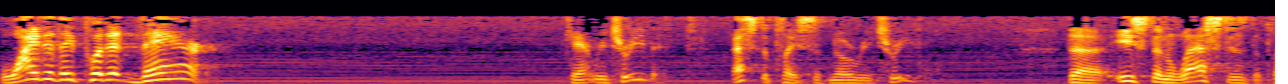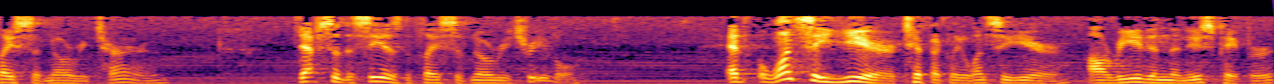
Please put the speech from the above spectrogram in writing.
Why did they put it there? Can't retrieve it. That's the place of no retrieval. The east and west is the place of no return. Depths of the sea is the place of no retrieval. And once a year, typically once a year, I'll read in the newspaper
